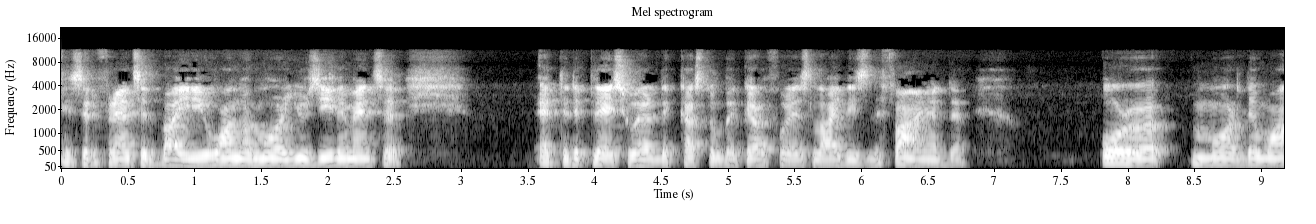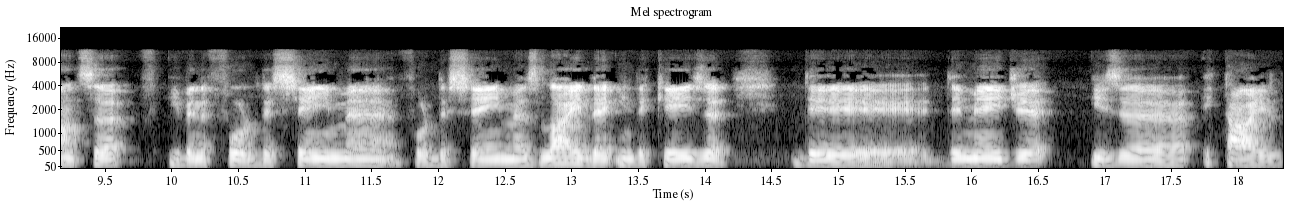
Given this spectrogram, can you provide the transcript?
is referenced by one or more use elements at the place where the custom background for a slide is defined, or more than once, uh, even for the same uh, for the same slide. In the case, the the image is uh, a tile.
